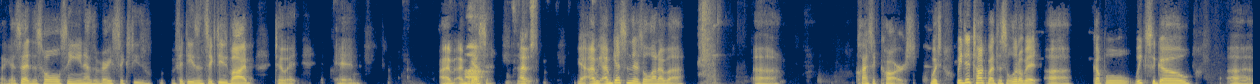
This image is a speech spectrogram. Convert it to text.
like I said, this whole scene has a very '60s, '50s, and '60s vibe to it, and I'm I'm Huh. guessing I- interesting. yeah, I'm I'm guessing there's a lot of uh uh classic cars, which we did talk about this a little bit uh, a couple weeks ago uh,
